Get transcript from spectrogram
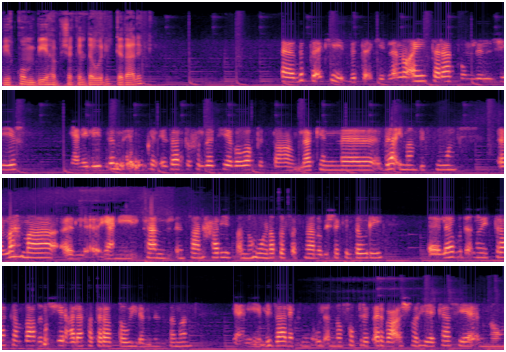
بيقوم بيها بشكل دوري كذلك؟ آه بالتأكيد بالتأكيد لأنه أي تراكم للجير يعني اللي يتم ممكن ازالته في البيت هي بواقي الطعام لكن آه دائما بيكون مهما يعني كان الإنسان حريص أنه هو ينظف أسنانه بشكل دوري لابد أنه يتراكم بعض الجير على فترات طويلة من الزمن يعني لذلك بنقول إنه فترة أربع أشهر هي كافية إنه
